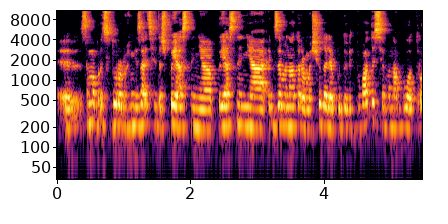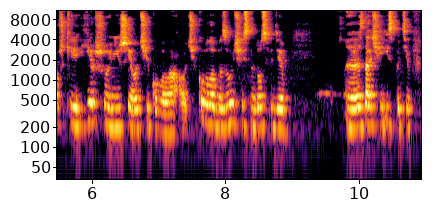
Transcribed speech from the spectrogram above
е, сама процедура організації, теж пояснення, пояснення екзаменаторами, що далі буде відбуватися, вона була трошки гіршою, ніж я очікувала. А очікувала, базуючись на досвіді здачі іспитів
